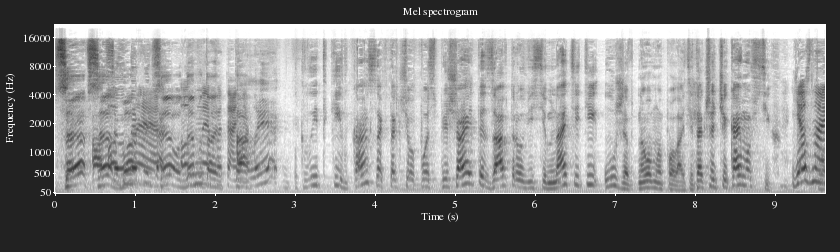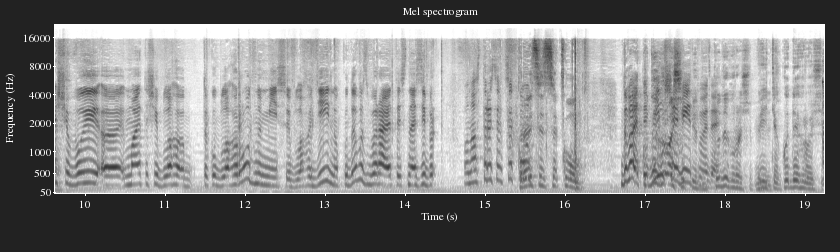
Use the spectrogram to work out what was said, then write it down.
Це все одне це одне одне питання. питання. Але квитки в касах, так що поспішайте завтра о 18-й у Жовтновому палаці. Так що чекаємо всіх. Я знаю, що ви е, маєте ще й благо, таку благородну місію, благодійну. Куди ви збираєтесь на зібр... У нас 30 секунд. 30 секунд. Давайте Куди більше гроші підуть? відповідей. Куди гроші підуть? Вітя, куди гроші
